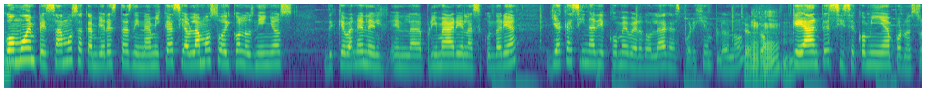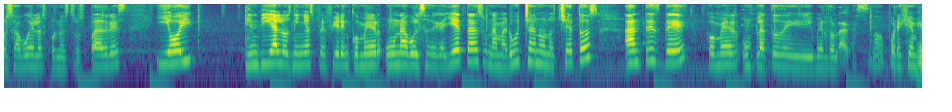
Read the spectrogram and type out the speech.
¿Cómo empezamos a cambiar estas dinámicas? Si hablamos hoy con los niños de que van en, el, en la primaria, en la secundaria, ya casi nadie come verdolagas, por ejemplo, ¿no? Que antes sí se comían por nuestros abuelos, por nuestros padres, y hoy en día los niños prefieren comer una bolsa de galletas, una maruchan, unos chetos, antes de comer un plato de verdolagas, ¿no? Por ejemplo.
